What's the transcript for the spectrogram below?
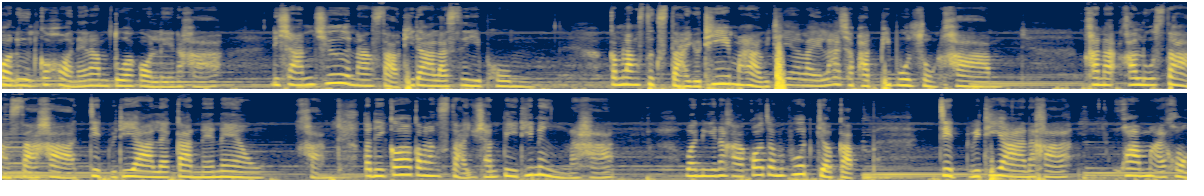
ก่อนอื่นก็ขอแนะนำตัวก่อนเลยนะคะ ดิฉันชื่อนางสาวธิดารัตน์ ศรีพรมกำลังศึกษาอยู่ที่มหาวิทยาลัยราชภัฏพิบูลสงคราม คณะครุศาสตร์สาขาจิตวิทยาและการแนะแนวค่ะ ตอนนี้ก็กำลังศึกษาอยู่ชั้นปีที่1นะคะ วันนี้นะคะก็จะมาพูดเกี่ยวกับ จิตวิทยานะคะ ความหมายของ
